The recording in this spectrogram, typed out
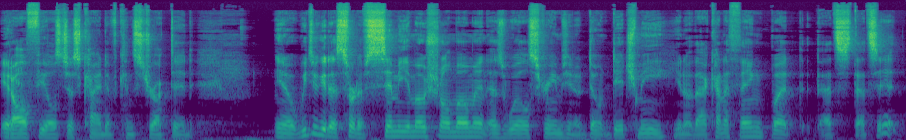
It all feels just kind of constructed. You know we do get a sort of semi emotional moment as will screams you know don't ditch me you know that kind of thing but that's that's it.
